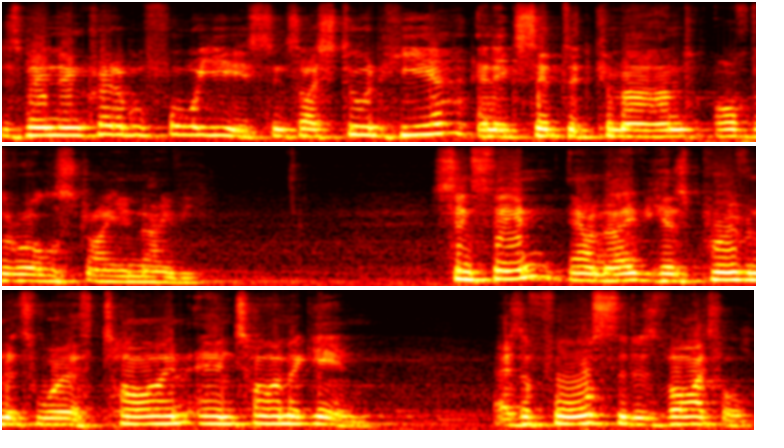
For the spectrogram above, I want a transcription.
It's been an incredible four years since I stood here and accepted command of the Royal Australian Navy. Since then, our Navy has proven its worth time and time again as a force that is vital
